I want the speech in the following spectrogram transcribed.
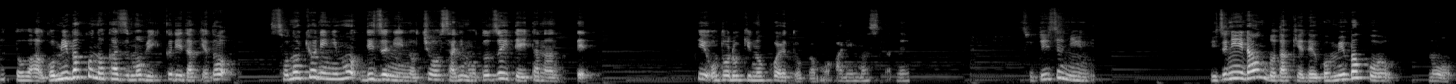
あとは、ゴミ箱の数もびっくりだけど、その距離にもディズニーの調査に基づいていたなんてっていう驚きの声とかもありましたね。そうディズニーディズニーランドだけでゴミ箱の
